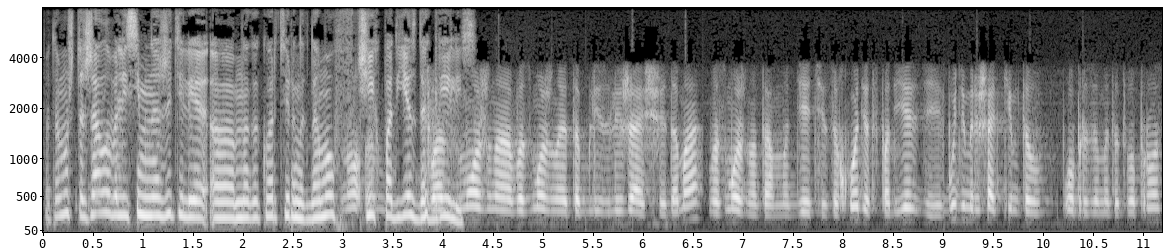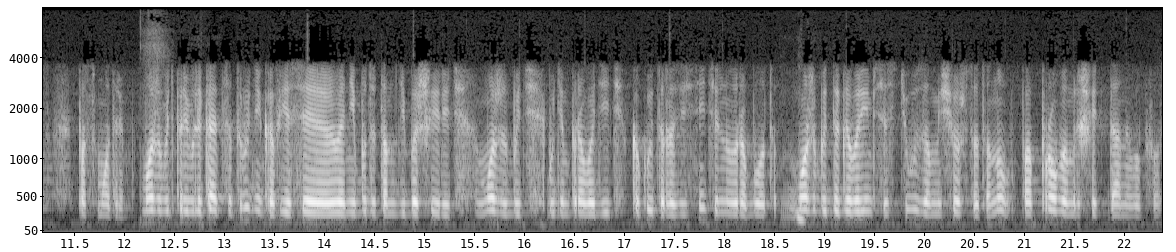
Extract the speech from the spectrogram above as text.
Потому что жаловались именно жители э, многоквартирных домов, Но, в чьих подъездах грелись. Возможно, возможно, это близлежащие дома. Возможно, там дети заходят в подъезде. Будем решать каким-то образом этот вопрос. Посмотрим. Может быть, привлекать сотрудников, если они будут там дебоширить. Может быть, будем проводить какую-то разъяснительную работу. Может быть, договоримся с ТЮЗом, еще что-то. Ну, попробуем решить данный вопрос.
